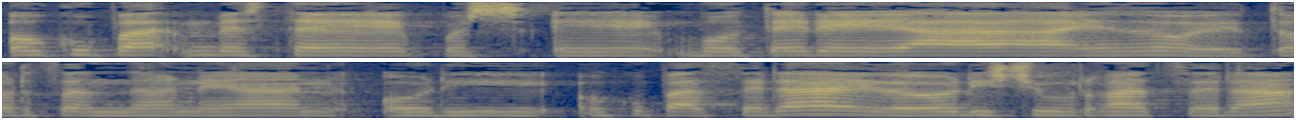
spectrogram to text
okupa, beste pues, e, boterea edo etortzen danean hori okupatzera edo hori xurgatzera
